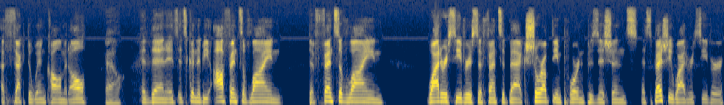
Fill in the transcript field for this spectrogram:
affect the win column at all. No. And then it's it's going to be offensive line, defensive line, wide receivers, defensive back, shore up the important positions, especially wide receiver.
